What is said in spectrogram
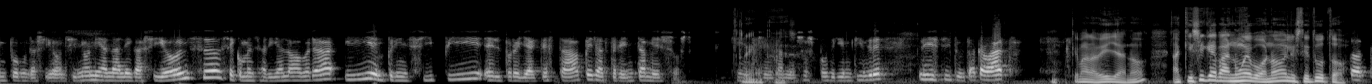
impugnacions, si no n'hi ha al·legacions, se començaria l'obra i en principi el projecte està per a 30 mesos. I en 30 mesos podríem tindre l'institut acabat. Qué maravilla, ¿no? Aquí sí que va nuevo, ¿no? El instituto. Tot,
